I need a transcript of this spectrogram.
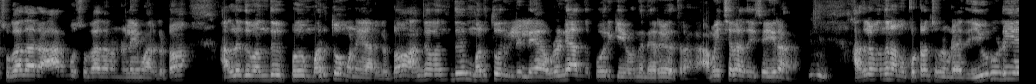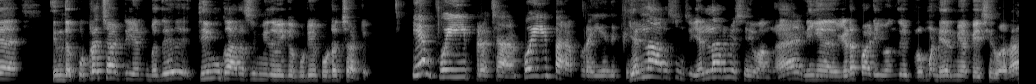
சுகாதார ஆரம்ப சுகாதார நிலையமா இருக்கட்டும் அல்லது வந்து இப்போ மருத்துவமனையா இருக்கட்டும் அங்க வந்து மருத்துவர்கள் இல்லையா? உடனே அந்த கோரிக்கையை வந்து நிறைவேற்றுறாங்க அமைச்சர் அதை செய்யறாங்க. அதுல வந்து நம்ம குற்றம் சொல்ல முடியாது. இவருடைய இந்த குற்றச்சாட்டு என்பது திமுக அரசு மீது வைக்கக்கூடிய குற்றச்சாட்டு. ஏன் பொய் பிரச்சாரம்? பொய் பரப்புரை எதுக்கு? எல்லா அரசும் எல்லாருமே செய்வாங்க. நீங்க எடப்பாடி வந்து ரொம்ப நேர்மையா பேசிடுவாரா?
